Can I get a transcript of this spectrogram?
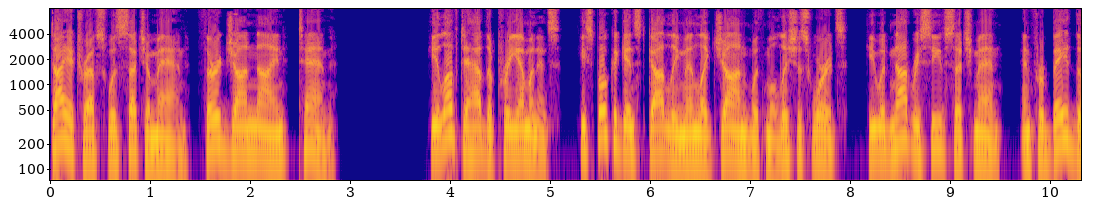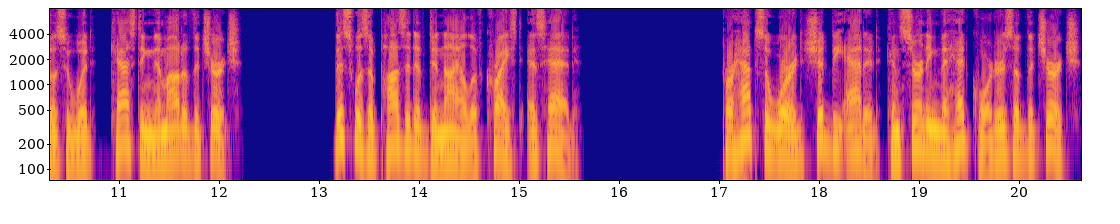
Diotrephes was such a man, 3 John 9 10. He loved to have the preeminence, he spoke against godly men like John with malicious words, he would not receive such men, and forbade those who would, casting them out of the church. This was a positive denial of Christ as head. Perhaps a word should be added concerning the headquarters of the church.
